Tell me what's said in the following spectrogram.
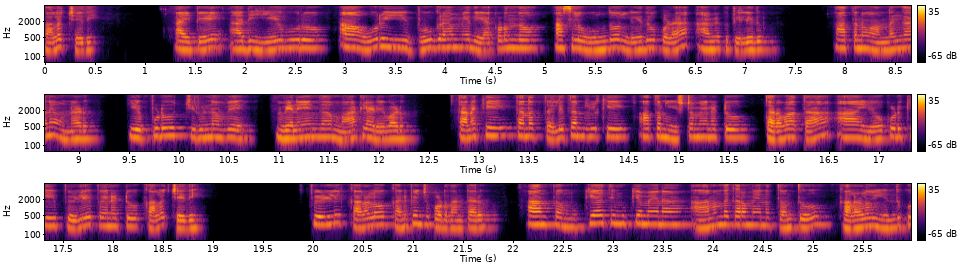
కలొచ్చేది. అయితే అది ఏ ఊరో ఆ ఊరు ఈ భూగ్రహం మీద ఎక్కడుందో అసలు ఉందో లేదో కూడా ఆమెకు తెలీదు. అతను అందంగానే ఉన్నాడు. ఎప్పుడూ చిరునవ్వే వినయంగా మాట్లాడేవాడు. తనకి తన తల్లిదండ్రులకి అతను ఇష్టమైనట్టు తర్వాత ఆ యువకుడికి పెళ్ళైపోయినట్టు కలొచ్చేది పెళ్ళి కలలో కనిపించకూడదంటారు అంత ముఖ్యాతి ముఖ్యమైన ఆనందకరమైన తంతు కలలో ఎందుకు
